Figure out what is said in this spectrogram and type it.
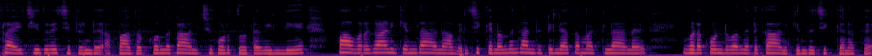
ഫ്രൈ ചെയ്ത് വെച്ചിട്ടുണ്ട്. അപ്പോൾ അതൊക്കെ ഒന്ന് കാണിച്ചു കൊടുത്തു കേട്ടോ. വലിയ പവർ കാണിക്കുന്നതാണ്. അവർ ചിക്കനൊന്നും കണ്ടിട്ടില്ലാത്ത മട്ടിലാണ് ഇവിടെ കൊണ്ടുവന്നിട്ട് കാണിക്കുന്നത് ചിക്കനൊക്കെ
